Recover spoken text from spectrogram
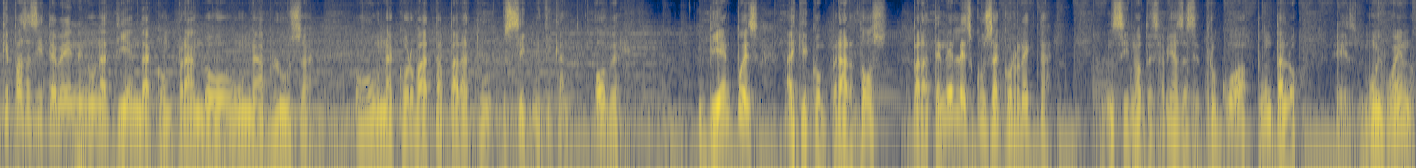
¿Qué pasa si te ven en una tienda comprando una blusa o una corbata para tu significant other? Bien, pues hay que comprar dos para tener la excusa correcta. Si no te sabías ese truco, apúntalo. Es muy bueno.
